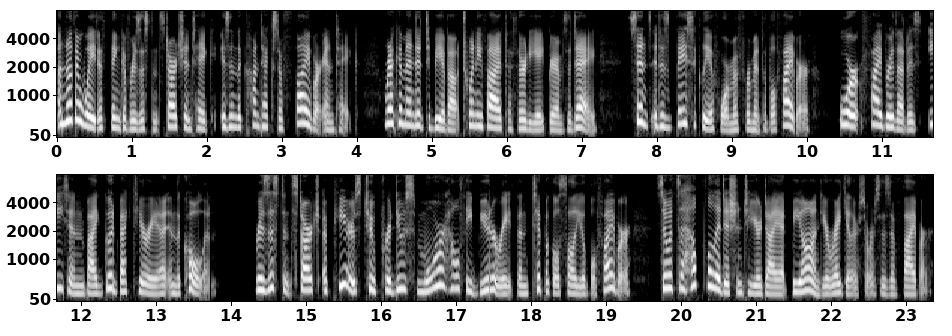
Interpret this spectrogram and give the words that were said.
Another way to think of resistant starch intake is in the context of fiber intake, recommended to be about 25 to 38 grams a day, since it is basically a form of fermentable fiber, or fiber that is eaten by good bacteria in the colon. Resistant starch appears to produce more healthy butyrate than typical soluble fiber, so it's a helpful addition to your diet beyond your regular sources of fiber.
